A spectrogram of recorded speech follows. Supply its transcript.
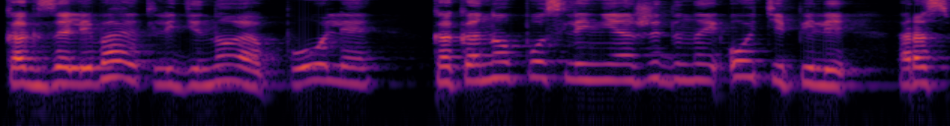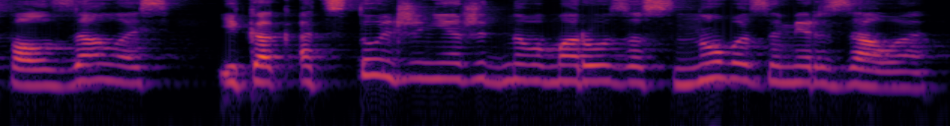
как заливают ледяное поле, как оно после неожиданной оттепели расползалось и как от столь же неожиданного мороза снова замерзало.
